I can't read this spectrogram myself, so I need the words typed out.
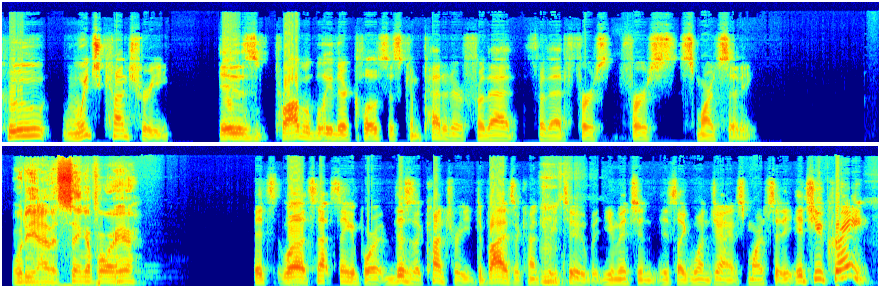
Who, which country is probably their closest competitor for that for that first first smart city? What do you have at Singapore here? It's well, it's not Singapore. This is a country. Dubai is a country mm. too, but you mentioned it's like one giant smart city. It's Ukraine.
